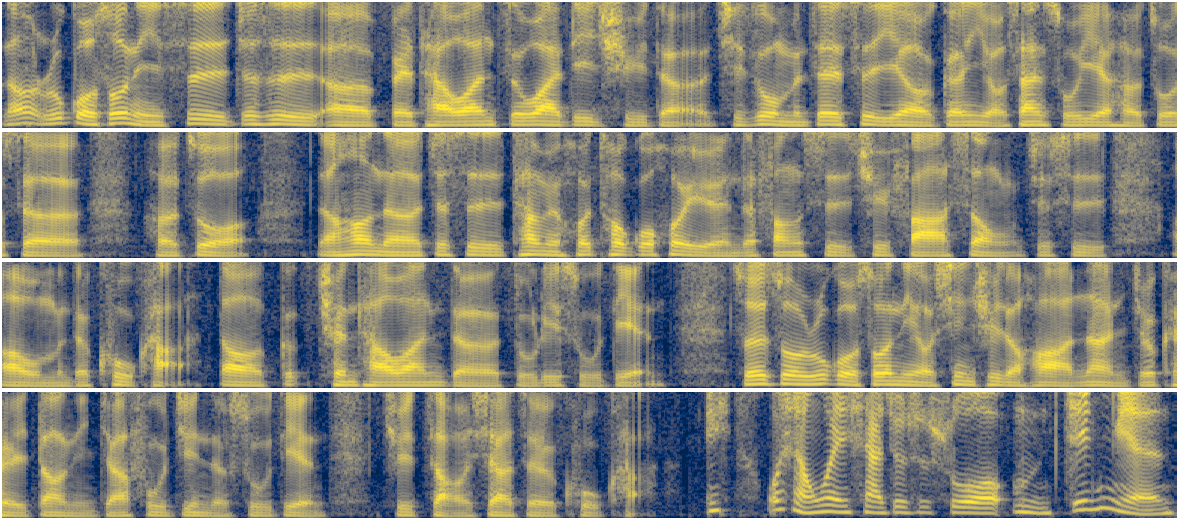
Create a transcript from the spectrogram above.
然后，如果说你是就是呃北台湾之外地区的，其实我们这次也有跟友善书业合作社合作，然后呢，就是他们会透过会员的方式去发送，就是啊、呃、我们的库卡到各全台湾的独立书店。所以说，如果说你有兴趣的话，那你就可以到你家附近的书店去找一下这个库卡。诶，我想问一下，就是说，嗯，今年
